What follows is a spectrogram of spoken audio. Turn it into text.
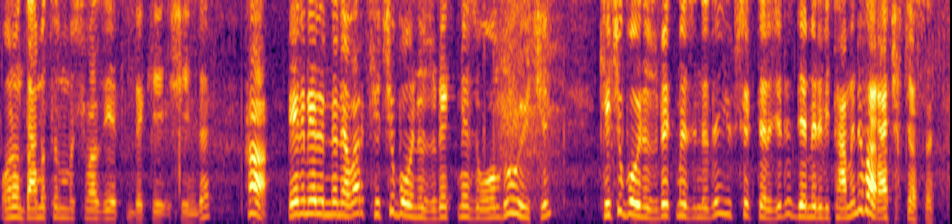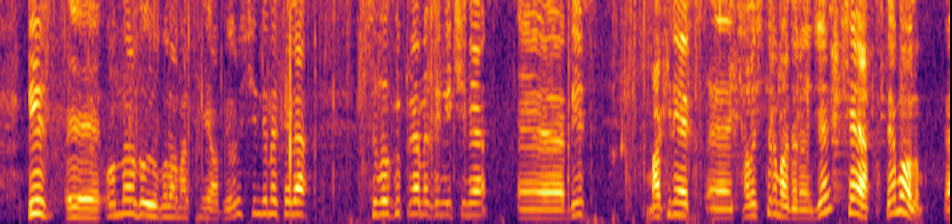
Onun damıtılmış vaziyetindeki şeyinde. Ha benim elimde ne var? Keçi boynuzu bekmezi olduğu için keçi boynuzu bekmezinde de yüksek derecede demir vitamini var açıkçası. Biz e, onları da uygulamasını yapıyoruz. Şimdi mesela sıvı gübremizin içine e, biz makineye e, çalıştırmadan önce şey attık değil mi oğlum? E,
